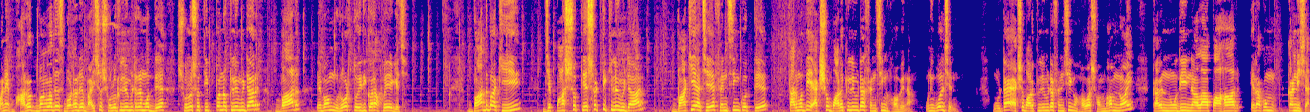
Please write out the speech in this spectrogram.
মানে ভারত বাংলাদেশ বর্ডারে বাইশশো ষোলো কিলোমিটারের মধ্যে ষোলোশো তিপ্পান্ন কিলোমিটার বার এবং রোড তৈরি করা হয়ে গেছে। বাদ বাকি যে পাঁচশো তেষট্টি কিলোমিটার বাকি আছে ফেন্সিং করতে, তার মধ্যে একশো বারো কিলোমিটার ফেন্সিং হবে না। উনি বলছেন, ওটা একশো বারো কিলোমিটার ফেন্সিং হওয়া সম্ভব নয়, কারণ নদী, নালা, পাহাড় এরকম কন্ডিশান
